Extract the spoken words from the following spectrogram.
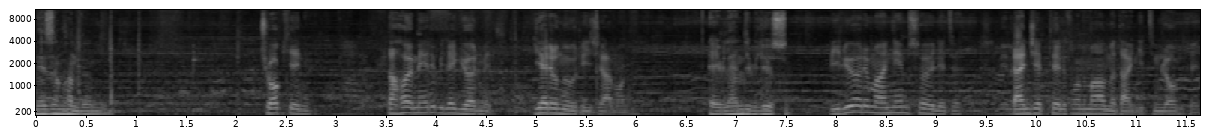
Ne zaman döndün? Çok yeni. Daha Ömer'i bile görmedi. Yarın uğrayacağım ona. Evlendi biliyorsun. Biliyorum annem söyledi. Ben cep telefonumu almadan gittim Londra'ya.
